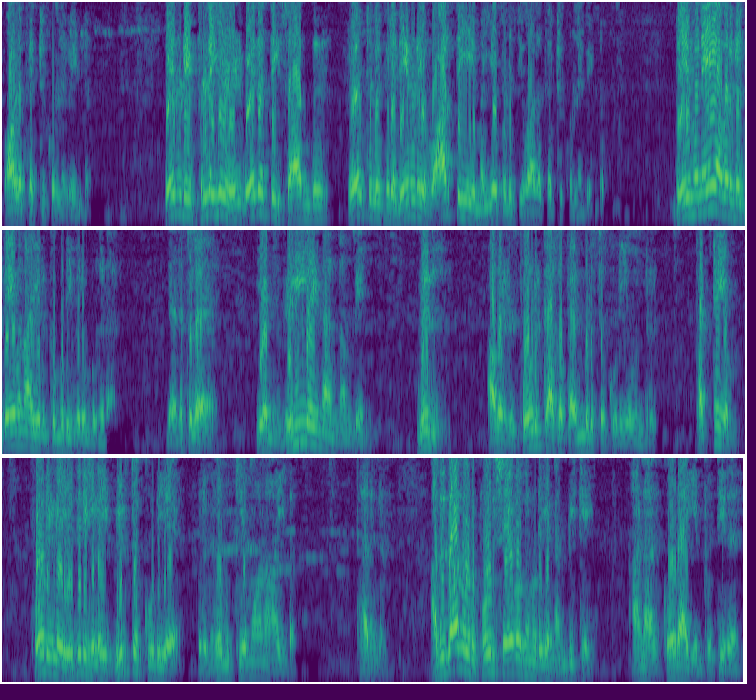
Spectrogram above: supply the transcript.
வாழ கற்றுக்கொள்ள வேண்டும். தேவனுடைய பிள்ளைகள் வேதத்தை சார்ந்து வேதத்தில் இருக்கிற தேவனுடைய வார்த்தையை மையப்படுத்தி வாழ கற்றுக்கொள்ள வேண்டும். தேவனே அவர்கள் தேவனாய் இருக்கும்படி விரும்புகிறார். இந்த இடத்துல என் வில்லை நான் நம்பேன். வில் அவர்கள் போருக்காக பயன்படுத்தக்கூடிய ஒன்று. பட்டயம் போரிலே எதிரிகளை வீழ்த்தக்கூடிய ஒரு மிக முக்கியமான ஆயுதம். பாருங்கள் அதுதான் ஒரு போர் சேவகனுடைய நம்பிக்கை. ஆனால் கோடாயின் புத்திரர்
